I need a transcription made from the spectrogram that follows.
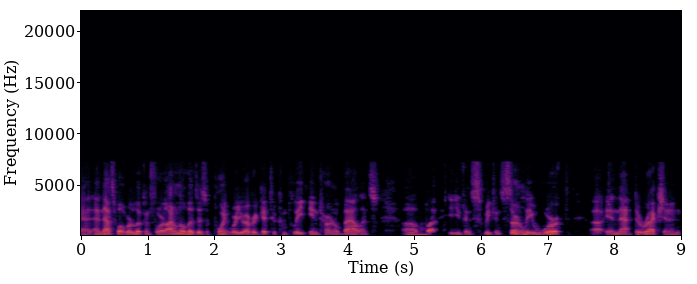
And, and that's what we're looking for. I don't know that there's a point where you ever get to complete internal balance, uh, mm. but you can we can certainly work uh, in that direction. And,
